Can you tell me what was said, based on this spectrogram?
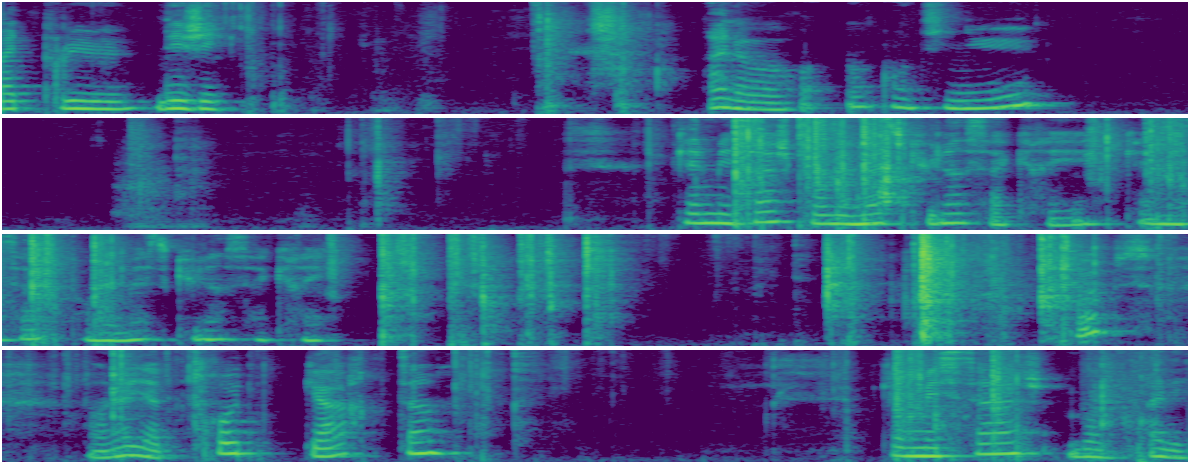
être plus léger. Alors, on continue. Quel message pour le masculin sacré? Quel message pour le masculin sacré? Oups. Alors là, il y a trop de cartes. Quel message? Bon, allez,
